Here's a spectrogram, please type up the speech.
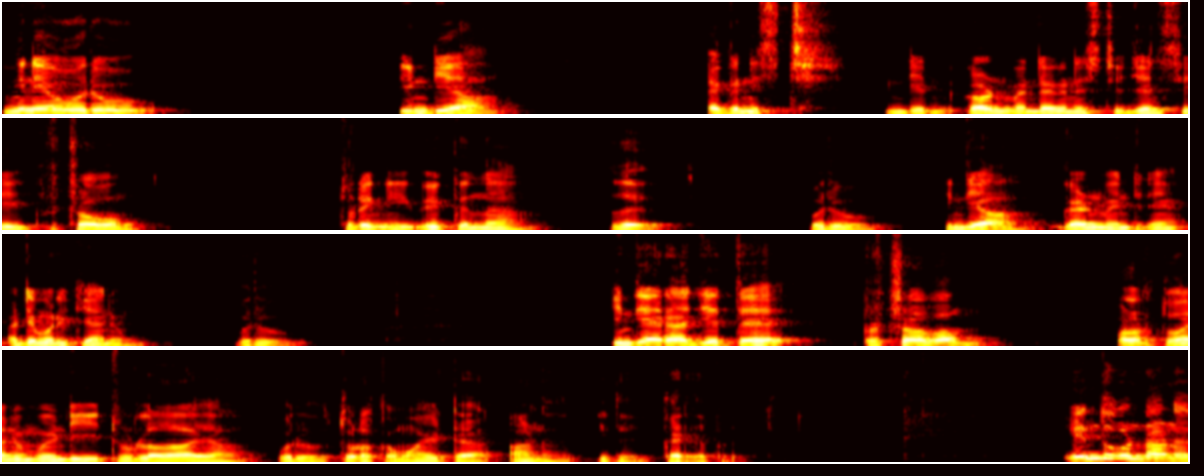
ഇങ്ങനെ ഒരു India against Indian government against gen Z പ്രക്ഷോഭം തുടങ്ങി വയ്ക്കുന്ന അത് ഒരു ഇന്ത്യ ഗവൺമെന്റിനെ അട്ടിമറിക്കാനും ഒരു ഇന്ത്യ രാജ്യത്തെ പ്രക്ഷോഭം വളർത്തുവാനും വേണ്ടിയിട്ടുള്ളതായ ഒരു തുടക്കമായിട്ട് ആണ് ഇത് കരുതപ്പെടുന്നത്. എന്തുകൊണ്ടാണ്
